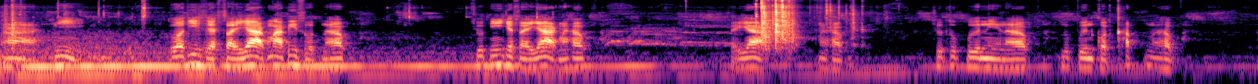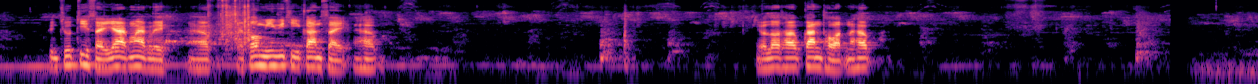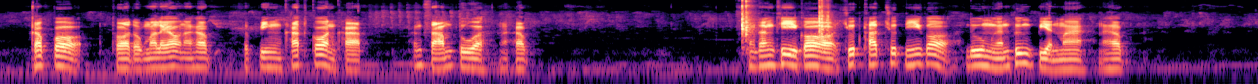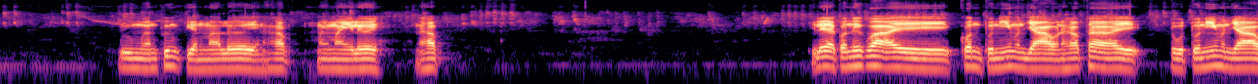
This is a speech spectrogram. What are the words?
อ่านี่ตัวที่ใส่ยากมากที่สุดนะครับ ชุดนี้จะใส่ยากนะครับ ใส่ยากนะครับ ชุดลูกปืนนี่นะครับ ลูกปืนกดคัดนะครับ เป็นชุดที่ใส่ยากมากเลยนะครับ แต่ก็มีวิธีการใส่นะครับ เดี๋ยวเราทำการถอดนะครับ ครับก็ถอดออกมาแล้วนะครับ สปริงคัดก้อนขาดทั้งสามตัวนะครับ ทั้งที่ก็ชุดคัดชุดนี้ก็ดูเหมือนเพิ่งเปลี่ยนมานะครับ ดูเหมือนเพิ่งเปลี่ยนมาเลยนะครับ ใหม่ๆเลยนะครับ ทีแรกก็นึกว่าไอ้ก้นตัวนี้มันยาวนะครับ ถ้าไอ้ตูดตัวนี้มันยาว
